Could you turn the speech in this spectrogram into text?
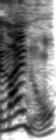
せないの？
